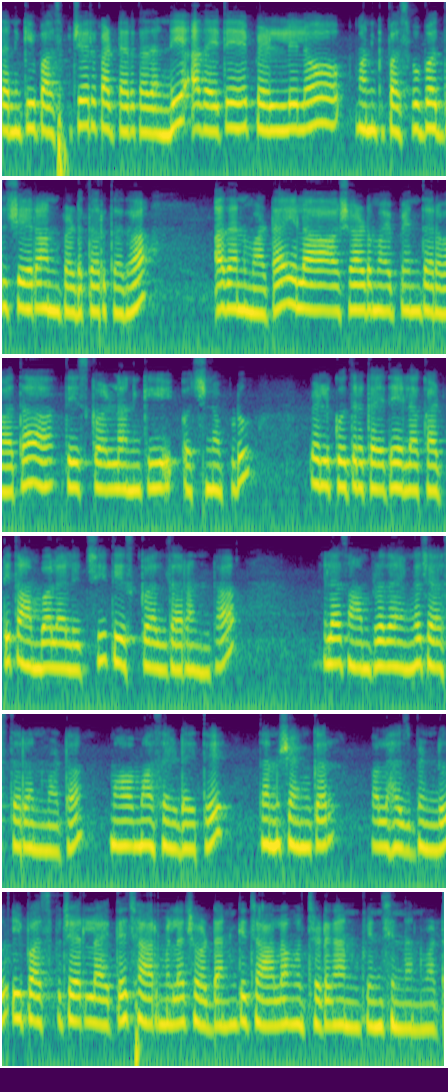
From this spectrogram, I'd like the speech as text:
తనకి పసుపు చీర కట్టారు కదండి అదైతే పెళ్ళిలో మనకి పసుపు బొద్దు చీర అని పెడతారు కదా అదనమాట ఇలా ఆషాఢం అయిపోయిన తర్వాత తీసుకువెళ్ళడానికి వచ్చినప్పుడు పెళ్ళికూతురికైతే అయితే ఇలా కట్టి తాంబూలాలు ఇచ్చి తీసుకువెళ్తారంట. ఇలా సాంప్రదాయంగా చేస్తారనమాట మా మా సైడ్ అయితే. తను శంకర్ వాళ్ళ హస్బెండ్ ఈ పసుపు చీరలు అయితే చార్మిల చూడడానికి చాలా ముచ్చటగా అనిపించింది అనమాట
